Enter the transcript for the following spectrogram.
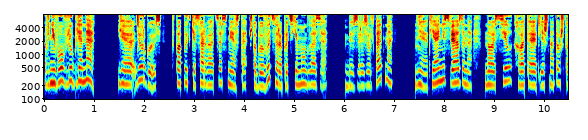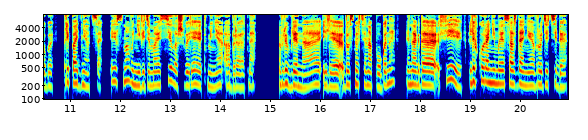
в него влюблена. Я дергаюсь в попытке сорваться с места, чтобы выцарапать ему глаза. Безрезультатно нет, я не связана, но сил хватает лишь на то, чтобы приподняться, и снова невидимая сила швыряет меня обратно. Влюблена или до смерти напугана, иногда феи, легко ранимые создания вроде тебя,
